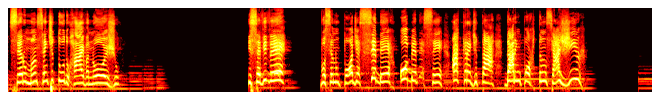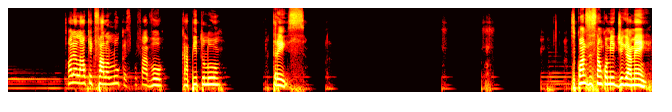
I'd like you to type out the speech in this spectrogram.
Ser humano sente tudo: raiva, nojo, isso é viver. Você não pode é ceder, obedecer, acreditar, dar importância, agir. Olha lá o que, que fala Lucas, por favor, capítulo 3. Quantos estão comigo? Diga amém.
